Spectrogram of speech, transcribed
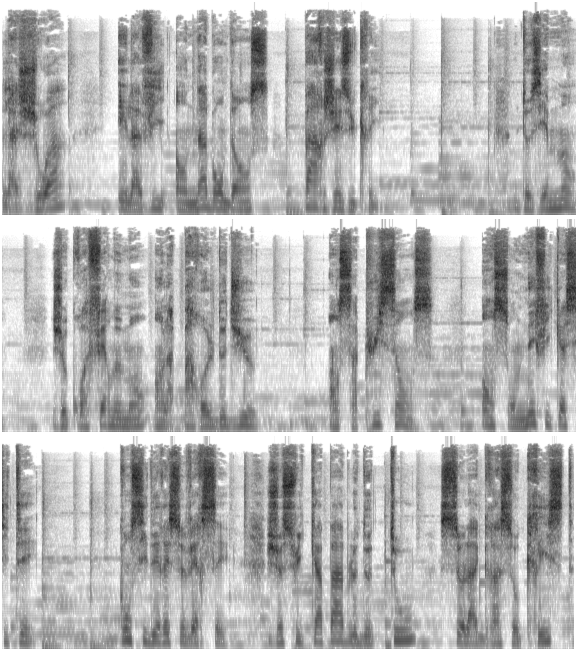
la joie et la vie en abondance par Jésus-Christ. Deuxièmement, je crois fermement en la parole de Dieu, en sa puissance, en son efficacité. Considérez ce verset. Je suis capable de tout cela grâce au Christ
